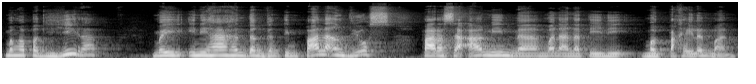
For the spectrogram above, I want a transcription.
mga paghihirap, may inihahandang gantimpala ang Diyos para sa amin na mananatili magpakailanman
